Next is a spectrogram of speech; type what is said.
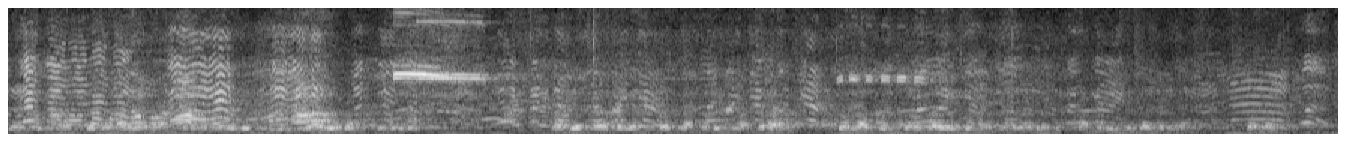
जर्सी क्रमांक दहा यानं आक्रमणामध्ये तीन खेळाडू बाद केलेले राजेंद्रापर्यंत सांगली पंधरा सोलापूर चौदा एक गुणाची आघाडी सांगली जिल्ह्याकडे धन्यवाद.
